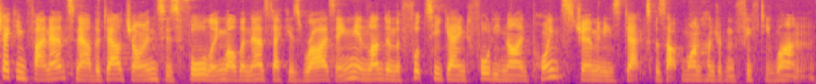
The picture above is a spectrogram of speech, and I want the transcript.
Checking finance now, the Dow Jones is falling while the Nasdaq is rising. In London, the FTSE gained 49 points. Germany's DAX was up 151.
